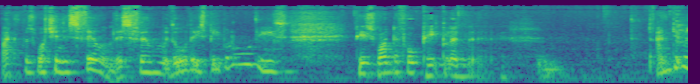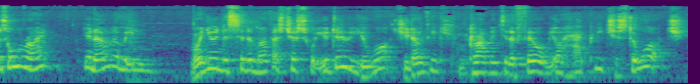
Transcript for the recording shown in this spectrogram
like I was watching this film, this film with all these people, all these these wonderful people, and and it was all right, you know. I mean, when you're in the cinema, that's just what you do. You watch. You don't think you can climb into the film. You're happy just to watch.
